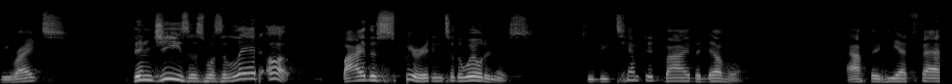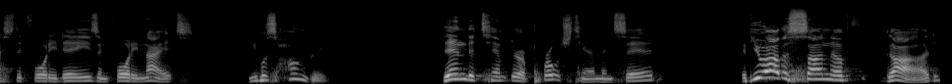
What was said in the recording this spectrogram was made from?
he writes, Then Jesus was led up by the Spirit into the wilderness to be tempted by the devil. After he had fasted 40 days and 40 nights, he was hungry. Then the tempter approached him and said, If you are the Son of God,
